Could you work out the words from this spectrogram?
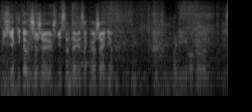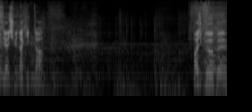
Bliźniaki dobrze, że już nie są zagrożeniem. Bo nie mogą zdjąć mi na hita. Chodź gruby.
